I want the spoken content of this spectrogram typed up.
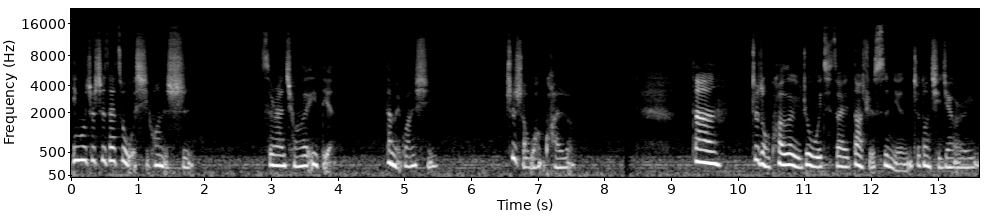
因为这是在做我喜欢的事。虽然穷了一点，但没关系，至少我很快乐。但这种快乐也就维持在大学四年这段期间而已。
